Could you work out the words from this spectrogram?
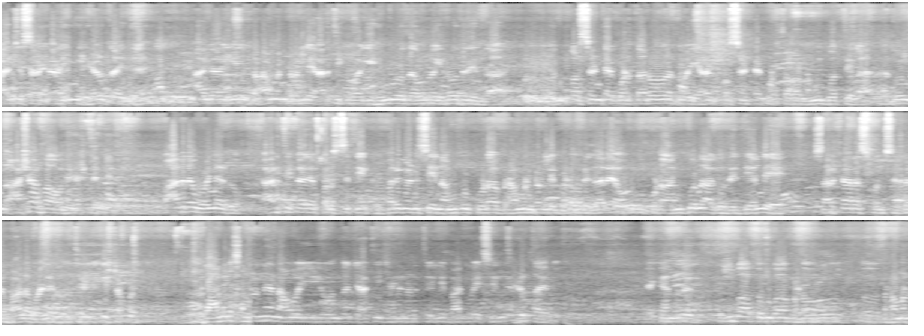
ರಾಜ್ಯ ಸರ್ಕಾರ ಹಿಂಗೆ ಹೇಳ್ತಾ ಇದೆ. ಹಾಗಾಗಿ ಬ್ರಾಹ್ಮಣರಲ್ಲಿ ಆರ್ಥಿಕವಾಗಿ ಹಿಂದುಳಿದವರು ಇರೋದ್ರಿಂದ ಒಂದು ಪರ್ಸೆಂಟೇ ಕೊಡ್ತಾರೋ ಅಥವಾ ಎರಡು ಪರ್ಸೆಂಟೇ ಕೊಡ್ತಾರೋ ನಮಗೆ ಗೊತ್ತಿಲ್ಲ. ಅದೊಂದು ಆಶಾಭಾವನೆ ಅಷ್ಟೇ. ಆದರೆ ಒಳ್ಳೆಯದು ಆರ್ಥಿಕ ಪರಿಸ್ಥಿತಿ ಪರಿಗಣಿಸಿ ನಮಗೂ ಕೂಡ ಬ್ರಾಹ್ಮಣರಲ್ಲಿ ಬಡವರಿದ್ದಾರೆ ಅವ್ರಿಗೂ ಕೂಡ ಅನುಕೂಲ ಆಗೋ ರೀತಿಯಲ್ಲಿ ಸರ್ಕಾರ ಸ್ಪಂದಿಸಿದ್ರೆ ಬಹಳ ಒಳ್ಳೆಯದು ಅಂತ ಹೇಳಿ ಇಷ್ಟಪಡ್ತೀನಿ. ಗ್ರಾಮೀಣ ನಾವು ಈ ಒಂದು ಜಾತಿ ಜನಗಣತಿಯಲ್ಲಿ ಭಾಗವಹಿಸಿ ಅಂತ ಹೇಳ್ತಾ ಇದ್ವಿ. ಯಾಕಂದ್ರೆ ತುಂಬಾ ತುಂಬಾ ಬಡವರು ಬ್ರಾಹ್ಮಣ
